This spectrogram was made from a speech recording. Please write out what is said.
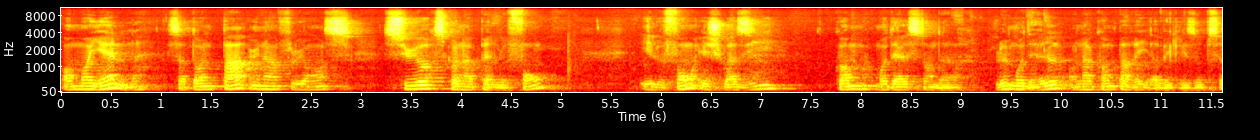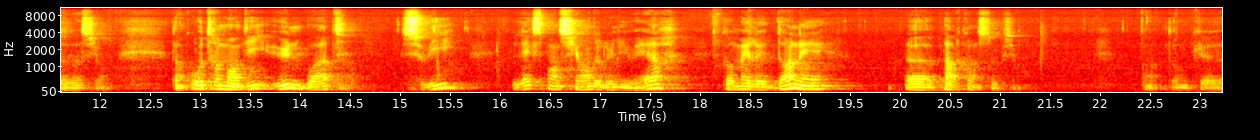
En moyenne, ça ne donne pas une influence sur ce qu'on appelle le fond. Et le fond est choisi comme modèle standard. Le modèle, on a comparé avec les observations. Donc, autrement dit, une boîte suit l'expansion de l'univers comme elle est donnée euh, par construction. Donc, euh,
